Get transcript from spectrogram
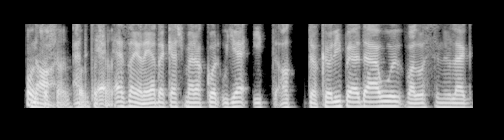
Pontosan, Na, hát pontosan. Ez nagyon érdekes, mert akkor ugye itt a tököli például valószínűleg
